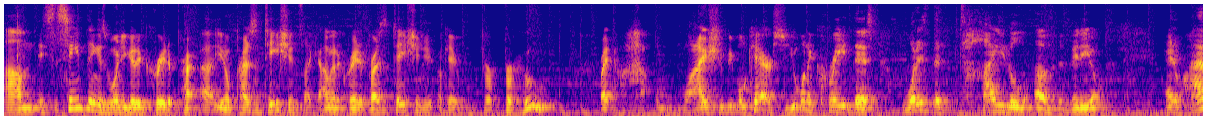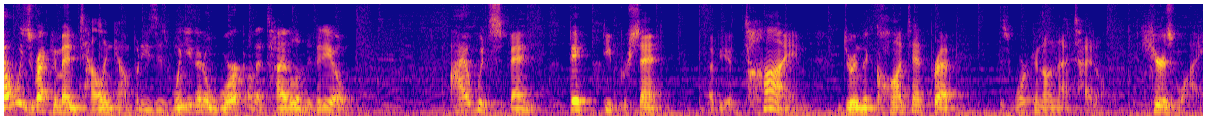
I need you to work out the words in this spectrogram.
Um, it's the same thing as when you're to create a uh, you know presentations. Like I'm going to create a presentation. Okay, for for who? Right? How, why should people care? So you want to create this. What is the title of the video? And I always recommend telling companies is when you're going to work on the title of the video, I would spend 50% of your time during the content prep is working on that title. Here's why.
